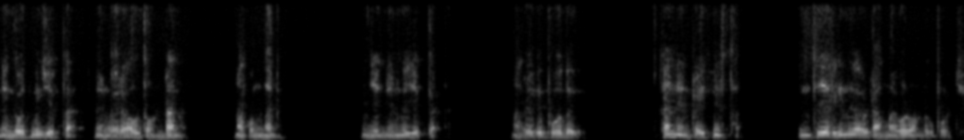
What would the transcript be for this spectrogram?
నేను గౌతమికి చెప్పా నేను వేరే వాళ్ళతో ఉంటాను నాకు ఉందని జెన్యున్గా చెప్పా నాకైతే పోదు అది. కానీ నేను ప్రయత్నిస్తా. ఇంత జరిగింది కాబట్టి అమ్మాయి కూడా ఉండకపోవచ్చు.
